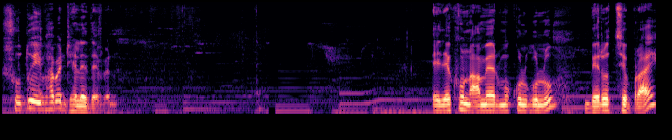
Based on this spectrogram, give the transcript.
শুধু এইভাবে ঢেলে দেবেন। এই দেখুন, আমের মুকুলগুলো বেরোচ্ছে প্রায়।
